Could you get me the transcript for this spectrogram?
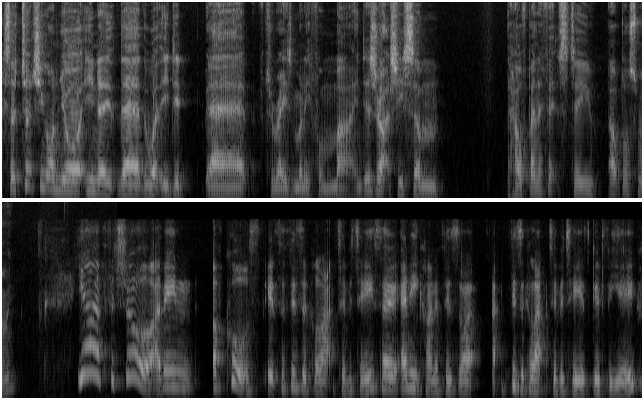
So touching on your, you know, the the work that you did uh, to raise money for Mind, is there actually some health benefits to outdoor swimming? Yeah, for sure. I mean, of course, it's a physical activity, so any kind of physical physical activity is good for you.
